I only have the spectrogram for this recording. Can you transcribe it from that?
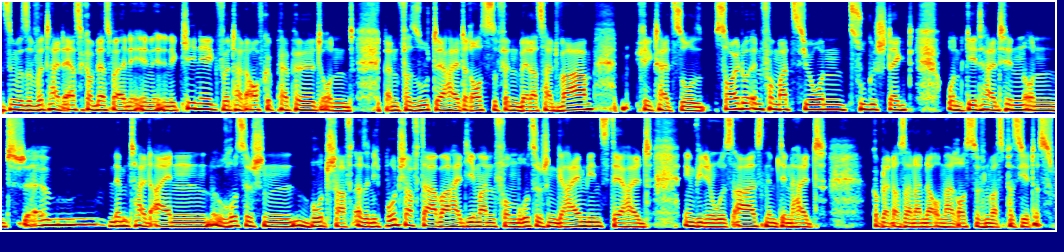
Beziehungsweise wird halt erst, kommt erstmal in, in, in eine Klinik, wird halt aufgepäppelt und dann versucht er halt rauszufinden, wer das halt war, kriegt halt so Pseudo-Informationen zugesteckt und geht halt hin und ähm, nimmt halt einen russischen Botschafter, also nicht Botschafter, aber halt jemanden vom russischen Geheimdienst, der halt irgendwie in den USA ist, nimmt den halt komplett auseinander, um herauszufinden, was passiert ist.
